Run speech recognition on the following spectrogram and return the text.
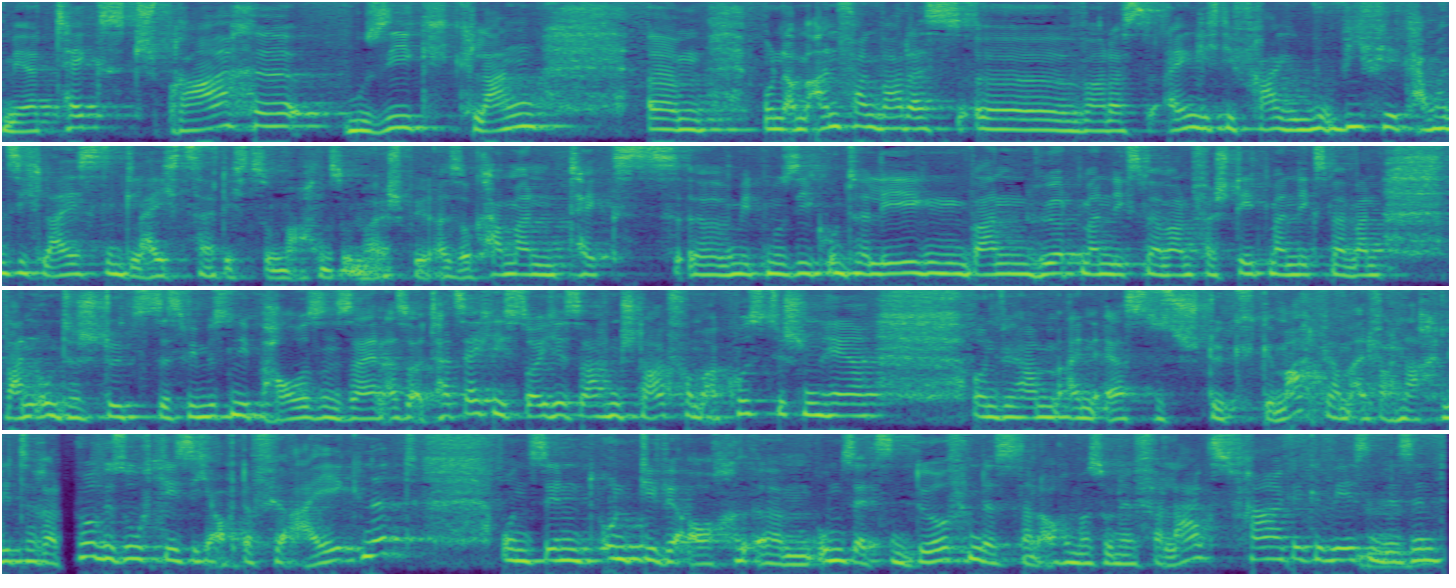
mehr Text, Sprache, Musik, Klang. Ähm, und am Anfang war das, äh, war das eigentlich die Frage, wie viel kann man sich leisten, gleichzeitig zu machen zum Beispiel. Also kann man Text äh, mit Musik unterlegen, wann hört man nichts mehr, wann versteht man nichts mehr, wann, wann unterstützt es, wie müssen die Pausen sein. Also tatsächlich solche Sachen stark vom akustischen her. Und wir haben ein erstes Stück gemacht. Wir haben einfach nach Literatur gesucht, die sich auch dafür eignet und sind und die wir auch ähm, umsetzen dürfen. Das ist dann auch immer so eine Verlagsfrage gewesen. Wir sind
